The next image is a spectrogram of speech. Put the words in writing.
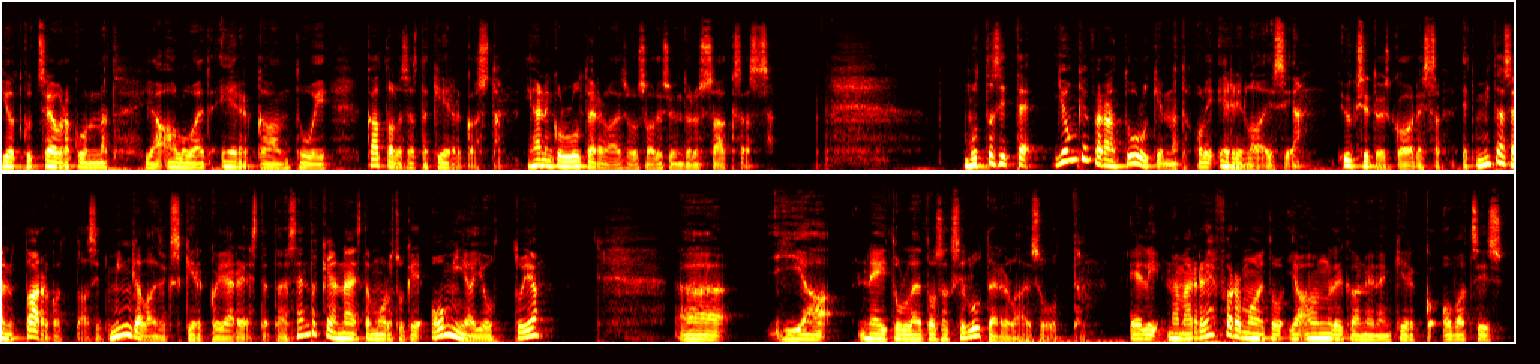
jotkut seurakunnat ja alueet erkaantui katolisesta kirkosta, ihan niin kuin luterilaisuus oli syntynyt Saksassa. Mutta sitten jonkin verran tulkinnat oli erilaisia yksityiskohdissa, että mitä se nyt tarkoittaa sitten, minkälaiseksi kirkko järjestetään. Sen takia näistä muodostukin omia juttuja, ja ne ei tulleet osaksi luterilaisuutta. Eli nämä reformoitu ja anglikaninen kirkko ovat siis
